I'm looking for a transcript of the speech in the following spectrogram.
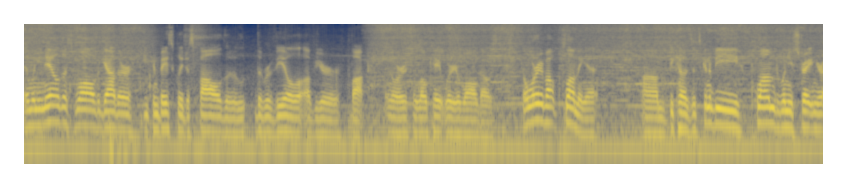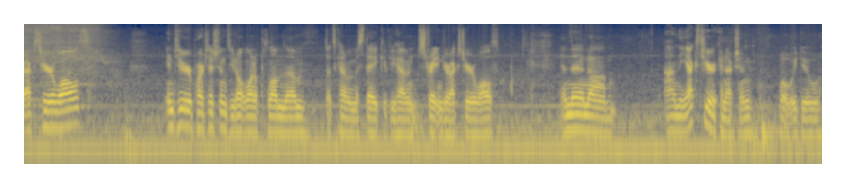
And when you nail this wall together, you can basically just follow the, the reveal of your buck in order to locate where your wall goes. Don't worry about plumbing it um, because it's going to be plumbed when you straighten your exterior walls. Interior partitions, you don't want to plumb them. That's kind of a mistake if you haven't straightened your exterior walls. And then um, on the exterior connection, what we do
